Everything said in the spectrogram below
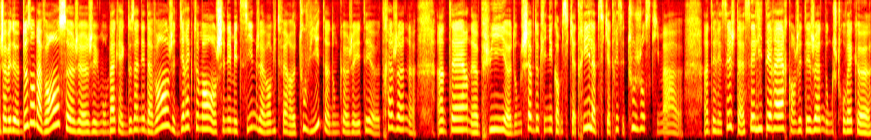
J'avais deux ans d'avance, euh, j'ai eu mon bac avec deux années d'avance, j'ai directement enchaîné médecine, j'avais envie de faire tout vite, donc j'ai été très jeune interne, puis donc chef de clinique en psychiatrie. La psychiatrie, c'est toujours ce qui m'a intéressée. J'étais assez littéraire quand j'étais jeune, donc je trouvais que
